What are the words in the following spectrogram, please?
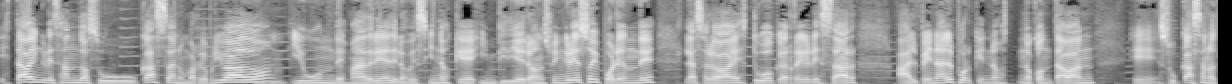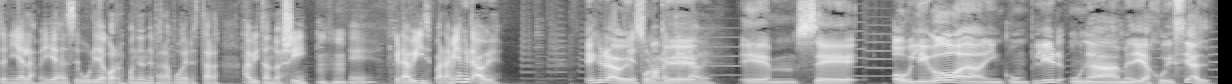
estaba ingresando a su casa en un barrio privado y hubo un desmadre de los vecinos que impidieron su ingreso y por ende Lázaro Báez tuvo que regresar al penal porque no, no contaban, eh, su casa no tenía las medidas de seguridad correspondientes para poder estar habitando allí. Eh, gravis- para mí es grave. Es grave Es sumamente porque grave. em, se obligó a incumplir una medida judicial.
